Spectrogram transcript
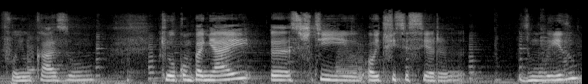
Foi um caso que eu acompanhei, assisti ao edifício a ser demolido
